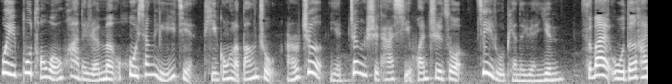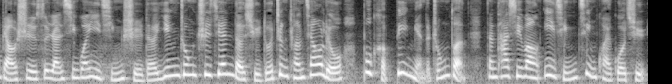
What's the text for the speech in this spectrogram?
为不同文化的人们互相理解提供了帮助。而这也正是他喜欢制作纪录片的原因。此外，伍德还表示，虽然新冠疫情使得英中之间的许多正常交流不可避免的中断，但他希望疫情尽快过去，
